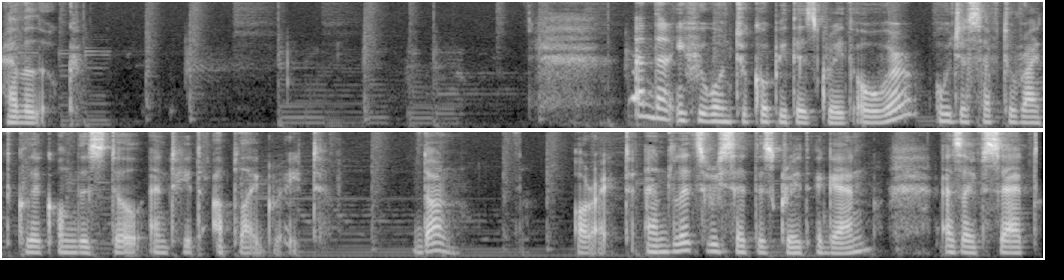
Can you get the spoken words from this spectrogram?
Have a look. And then if we want to copy this grade over, we just have to right click on the still and hit apply grade. Done. Alright, and let's reset this grade again. As I've said,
